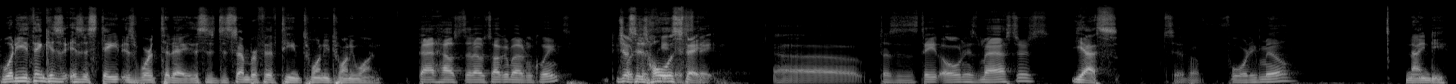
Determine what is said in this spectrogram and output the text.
What do you think his, his estate is worth today? This is December 15, 2021. That house that I was talking about in Queens? Just his whole estate. Uh, does his estate own his masters? Yes. Say about 40 mil? 90.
